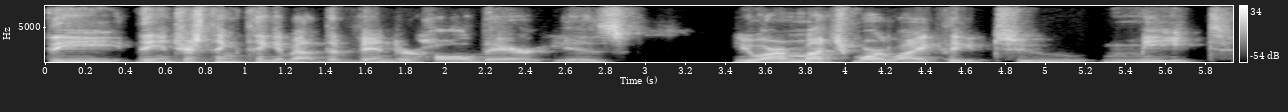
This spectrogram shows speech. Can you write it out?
the the interesting thing about the vendor hall there is you are much more likely to meet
